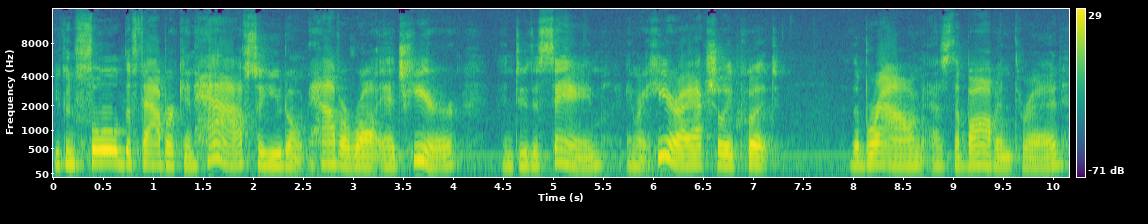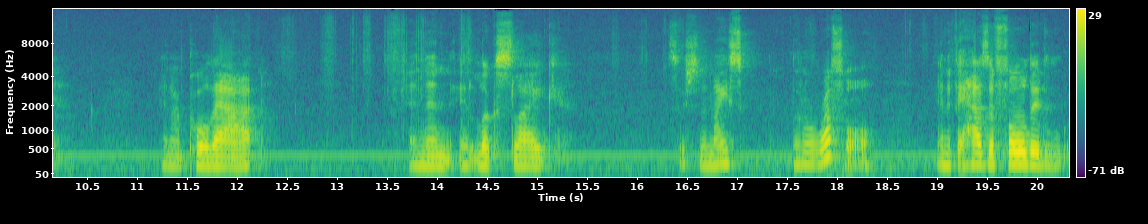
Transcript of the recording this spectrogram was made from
you can fold the fabric in half so you don't have a raw edge here and do the same. And right here I actually put the brown as the bobbin thread and I pull that and then it looks like it's just a nice little ruffle. And if it has a folded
